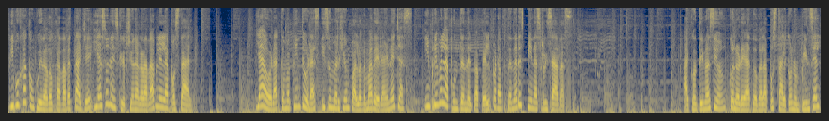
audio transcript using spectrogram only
Dibuja con cuidado cada detalle y haz una inscripción agradable en la postal. Y ahora toma pinturas y sumerge un palo de madera en ellas. Imprime la punta en el papel para obtener espinas rizadas. A continuación, colorea toda la postal con un pincel.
